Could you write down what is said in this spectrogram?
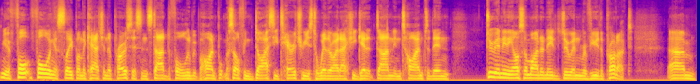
you know, fall- falling asleep on the couch in the process, and started to fall a little bit behind. Put myself in dicey territory as to whether I'd actually get it done in time to then do anything else I might have needed to do and review the product. Um,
